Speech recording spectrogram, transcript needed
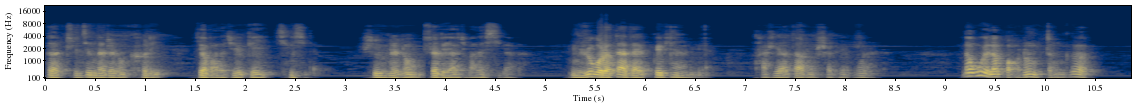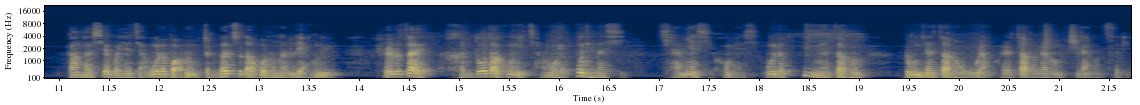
的直径的这种颗粒，要把它去给清洗掉，是用这种设备要去把它洗掉的。你如果说戴在硅片上里面，它是要造成设备污染的。那为了保证整个，刚才谢博也讲，为了保证整个制造过程的良率，所以说在很多道工艺前后要不停的洗，前面洗后面洗，为了避免造成中间造成污染或者造成这种质量的次品。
